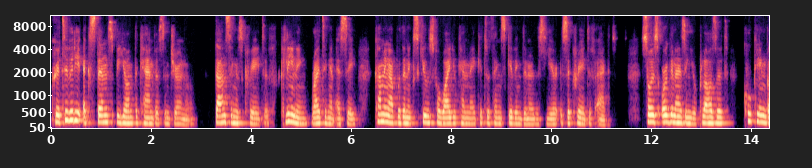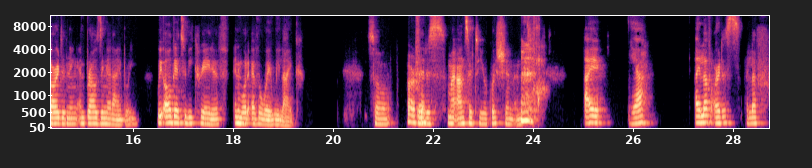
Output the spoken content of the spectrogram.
Creativity extends beyond the canvas and journal. Dancing is creative. Cleaning, writing an essay, coming up with an excuse for why you can make it to Thanksgiving dinner this year is a creative act. So is organizing your closet, cooking, gardening, and browsing a library. We all get to be creative in whatever way we like. So Powerful. that is my answer to your question. And I, yeah, I love artists. I love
